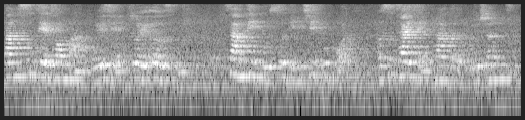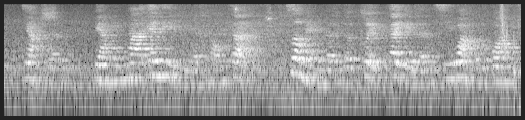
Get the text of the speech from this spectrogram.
当世界充满危险、罪恶时，上帝不是离弃不管，而是差遣他的独生子降生，表明他愿意与人同在，赦免人的罪，带给人希望和光明。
